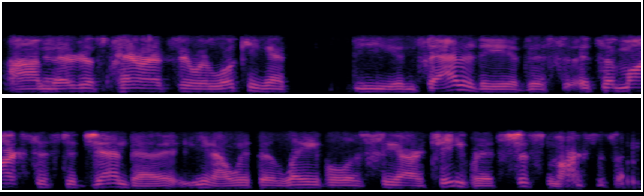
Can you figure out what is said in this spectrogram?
Um, They're just parents who are looking at the insanity of this. It's a Marxist agenda, you know, with the label of CRT, but it's just Marxism.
